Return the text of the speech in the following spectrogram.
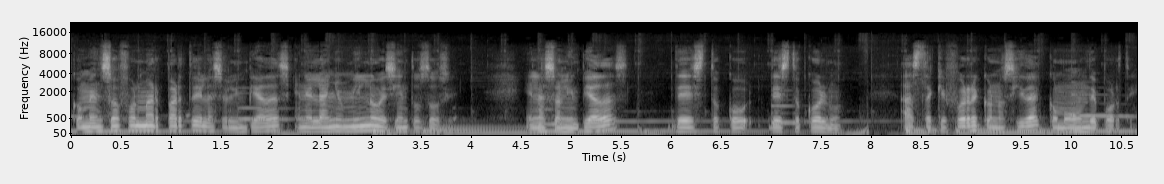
comenzó a formar parte de las Olimpiadas en el año 1912, en las Olimpiadas de, Estocolmo, hasta que fue reconocida como un deporte.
